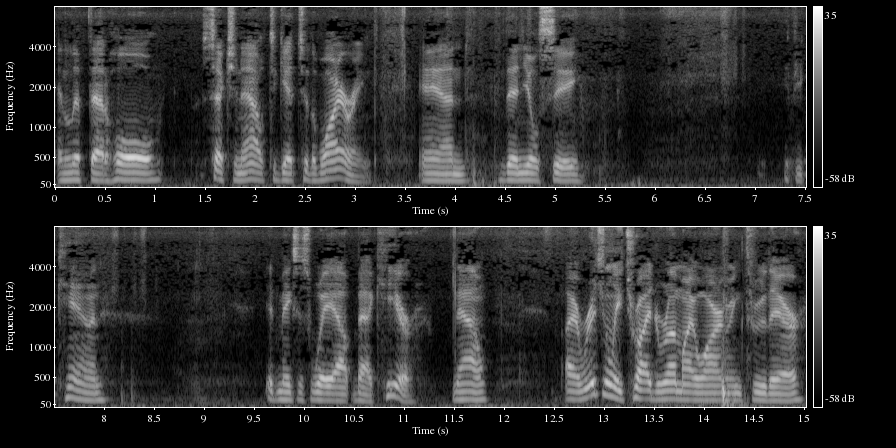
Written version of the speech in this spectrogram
and lift that whole section out to get to the wiring. And then you'll see if you can it makes its way out back here. Now I originally tried to run my wiring through there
